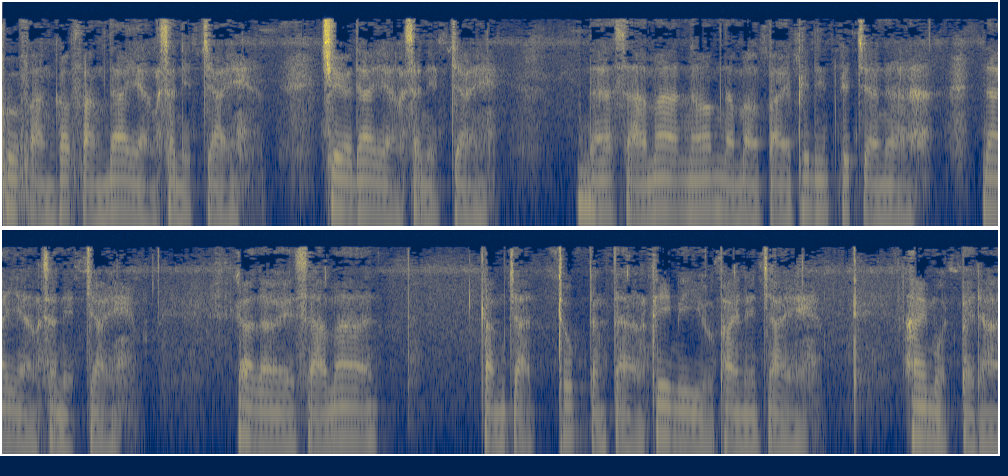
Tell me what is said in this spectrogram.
ผู้ฟังก็ฟังได้อย่างสนิทใจ เชื่อได้อย่างสนิทใจ และสามารถน้อมนำเอาไปพิจิตพิจารณาได้อย่างสนิทใจ ก็เลยสามารถ กำจัดทุกข์ต่างๆ ที่มีอยู่ภายในใจ ให้หมดไปได้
